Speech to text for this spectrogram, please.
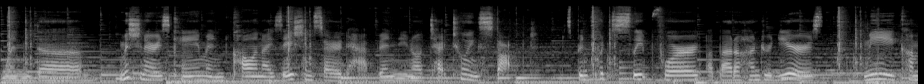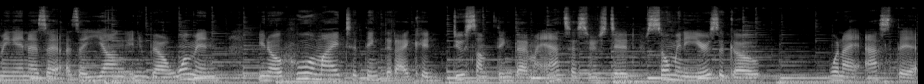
When the missionaries came and colonization started to happen, you know, tattooing stopped. It's been put to sleep for about a hundred years. Me coming in as a, as a young Inupiaq woman, you know, who am I to think that I could do something that my ancestors did so many years ago? When I asked the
